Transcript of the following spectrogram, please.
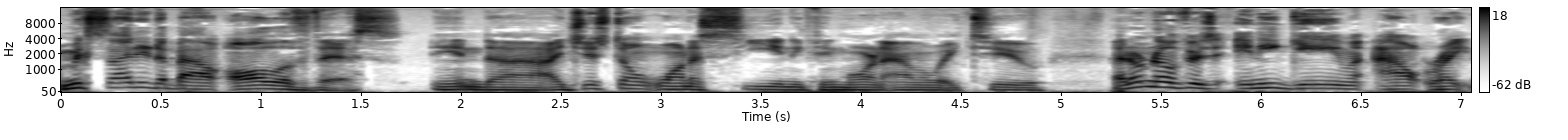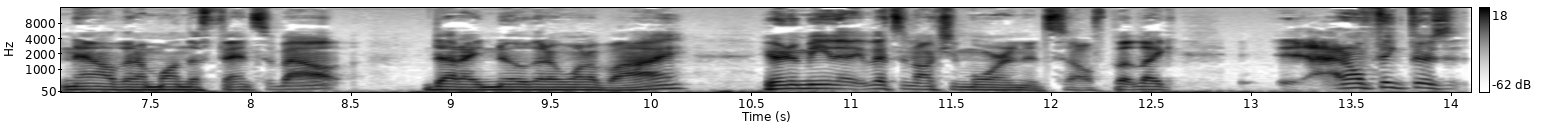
I'm excited about all of this, and uh, I just don't want to see anything more in Alan Wake 2. I don't know if there's any game out right now that I'm on the fence about that I know that I want to buy. You know what I mean? Like, That's an oxymoron in itself. But like, I don't think there's.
